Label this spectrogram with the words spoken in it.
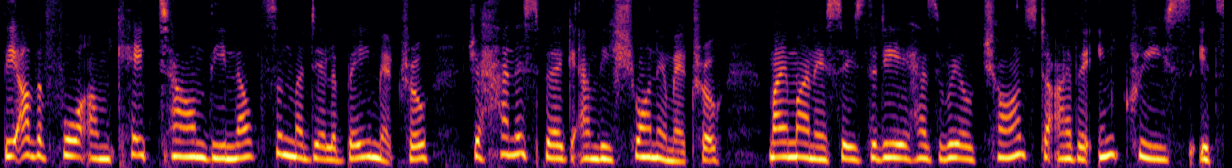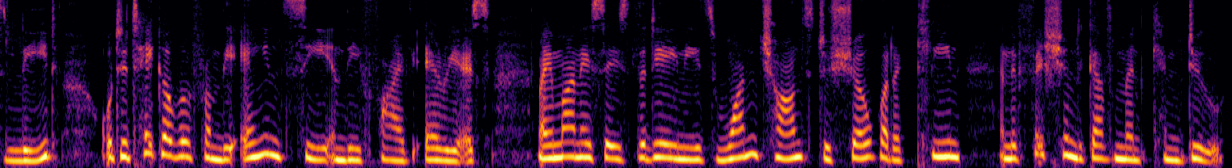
The other four are Cape Town, the Nelson Mandela Bay Metro, Johannesburg and the Tshwane Metro. Maimane says the DA has a real chance to either increase its lead or to take over from the ANC in the five areas. Maimane says the DA needs one chance to show what a clean and efficient government can do.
